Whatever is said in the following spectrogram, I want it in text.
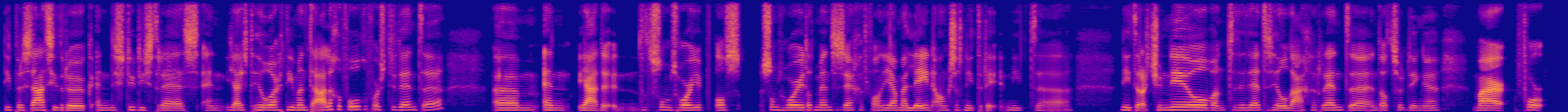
die prestatiedruk en de studiestress en juist heel erg die mentale gevolgen voor studenten. Um, en ja, de, dat, soms, hoor je als, soms hoor je dat mensen zeggen van ja, maar leenangst is niet, niet, uh, niet rationeel, want het, het is heel lage rente en dat soort dingen. Maar voor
